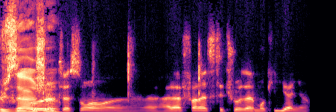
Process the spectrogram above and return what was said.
l'usage. De toute façon, euh, à la fin, là, c'est toujours allemand qui gagne. hein.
